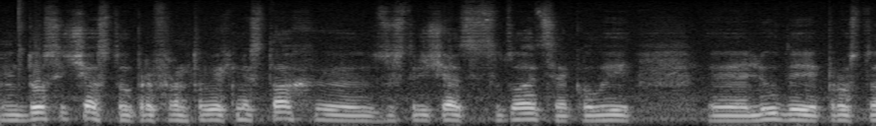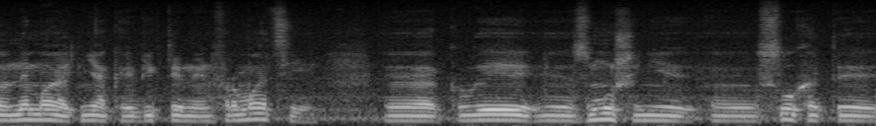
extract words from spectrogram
Досить часто при фронтових містах е, зустрічається ситуація, коли е, люди просто не мають ніякої об'єктивної інформації, е, коли е, змушені е, слухати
